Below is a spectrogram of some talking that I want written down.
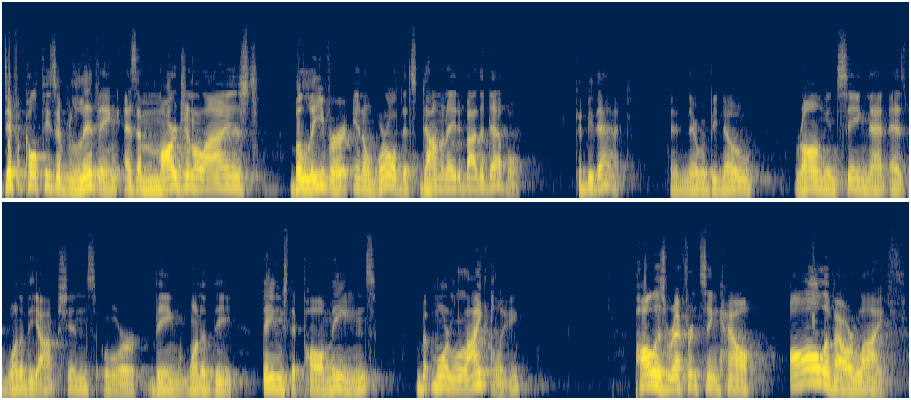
difficulties of living as a marginalized believer in a world that's dominated by the devil. Could be that. And there would be no wrong in seeing that as one of the options or being one of the things that Paul means. But more likely, Paul is referencing how all of our life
